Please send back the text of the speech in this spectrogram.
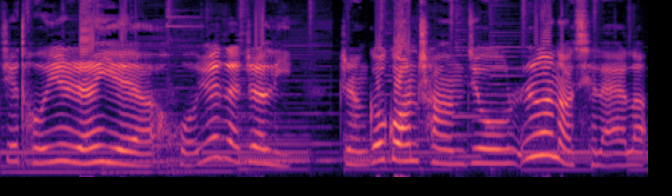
街头艺人也活跃在这里，整个广场就热闹起来了。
